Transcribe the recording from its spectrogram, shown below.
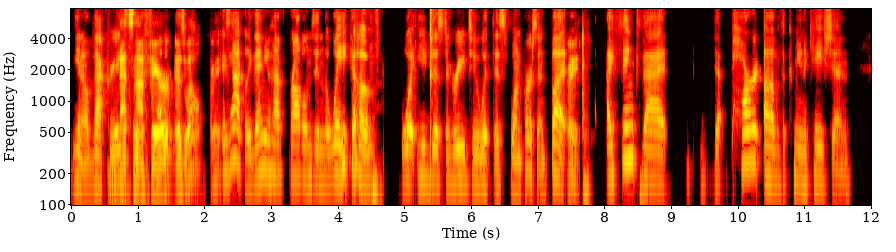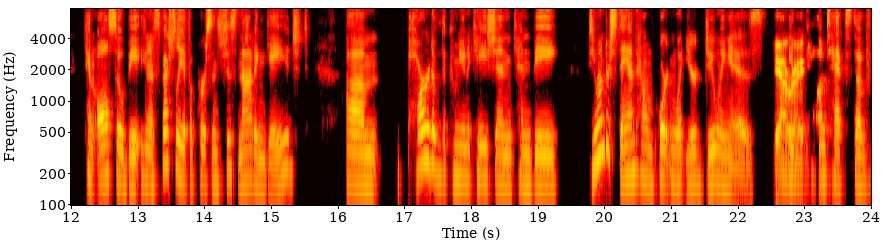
you know that creates That's not fair as well, right? exactly then you have problems in the wake of what you just agreed to with this one person but Right. i think that that part of the communication can also be you know especially if a person's just not engaged um part of the communication can be do you understand how important what you're doing is Yeah, in right. the context of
